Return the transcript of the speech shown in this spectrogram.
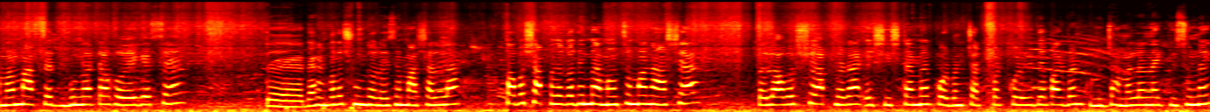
আমার মাছের বুনাটা হয়ে গেছে। দেখেন কত সুন্দর হয়েছে মাসাল্লাহ তো অবশ্যই আপনাদের যদি মেমন সুমান আসে। তাহলে অবশ্যই আপনারা এই সিস্টেমে করবেন, চটপট করে দিতে পারবেন, কোনো ঝামেলা নাই, কিছু নাই।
